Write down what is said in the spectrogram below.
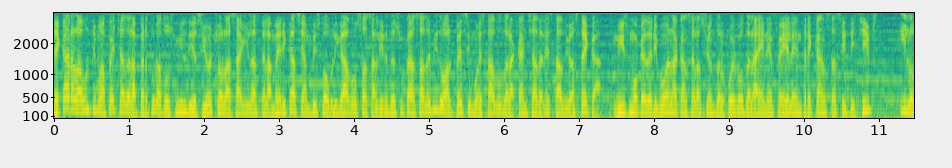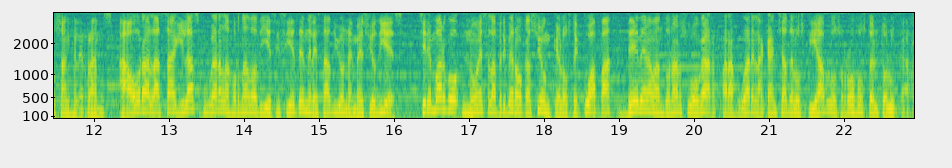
De cara a la última fecha de la apertura 2018, las Águilas del América se han visto obligados a salir de su casa debido al pésimo estado de la cancha del Estadio Azteca, mismo que derivó en la cancelación del juego de la NFL entre Kansas City Chiefs y Los Ángeles Rams. Ahora las Águilas jugarán la jornada 17 en el Estadio Nemesio 10. Sin embargo, no es la primera ocasión que los de Cuapa deben abandonar su hogar para jugar en la cancha de los Diablos Rojos del Toluca.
